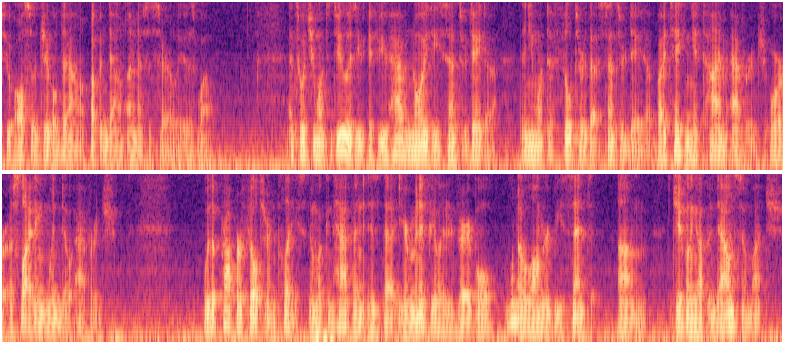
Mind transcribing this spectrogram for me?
to also jiggle down up and down unnecessarily as well. And so what you want to do is you, if you have noisy sensor data, then you want to filter that sensor data by taking a time average or a sliding window average. With a proper filter in place, then what can happen is that your manipulated variable will no longer be sent um, jiggling up and down so much,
